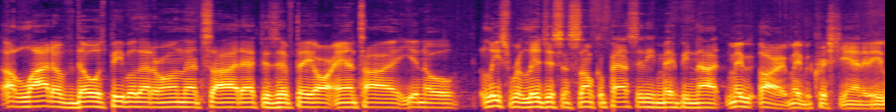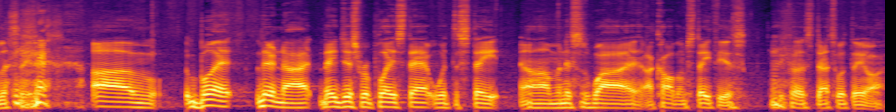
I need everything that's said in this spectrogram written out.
a lot of those people that are on that side act as if they are anti, you know, at least religious in some capacity. Maybe not. Maybe all right. Maybe Christianity. Let's say that. um, but they're not. They just replaced that with the state, um, and this is why I call them statists because that's what they are.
